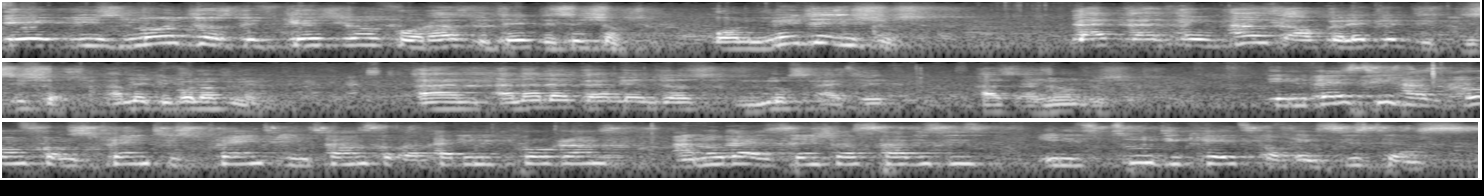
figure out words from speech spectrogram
there is no justification for us to take decisions on major issues that can enhance our collective decisions, I mean development. And another government just looks at it as a non-issue. The university has grown from strength to strength in terms of academic programs and other essential services in its two decades of existence.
